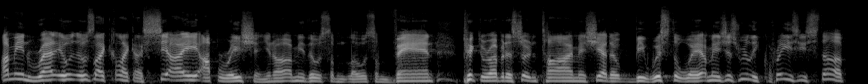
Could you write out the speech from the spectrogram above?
I mean, it was like like a CIA operation, you know. I mean, there was some there was some van picked her up at a certain time, and she had to be whisked away. I mean, it's just really crazy stuff.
